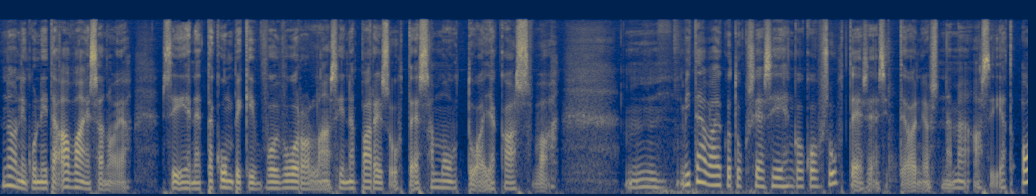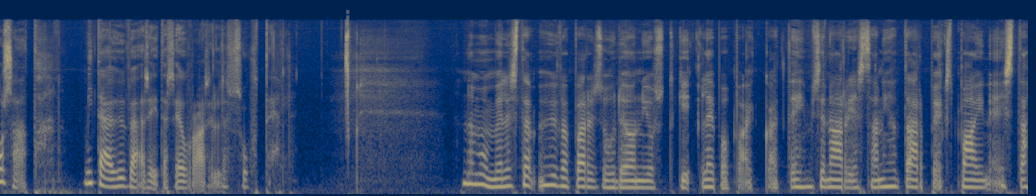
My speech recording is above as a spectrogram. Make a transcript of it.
ne on niin kuin niitä avainsanoja siihen, että kumpikin voi vuorollaan siinä parisuhteessa muuttua ja kasvaa. Mm, mitä vaikutuksia siihen koko suhteeseen sitten on, jos nämä asiat osataan? mitä hyvää siitä seuraa sille suhteelle? No mun mielestä hyvä parisuhde on justkin lepopaikka, että ihmisen arjessa on ihan tarpeeksi paineista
